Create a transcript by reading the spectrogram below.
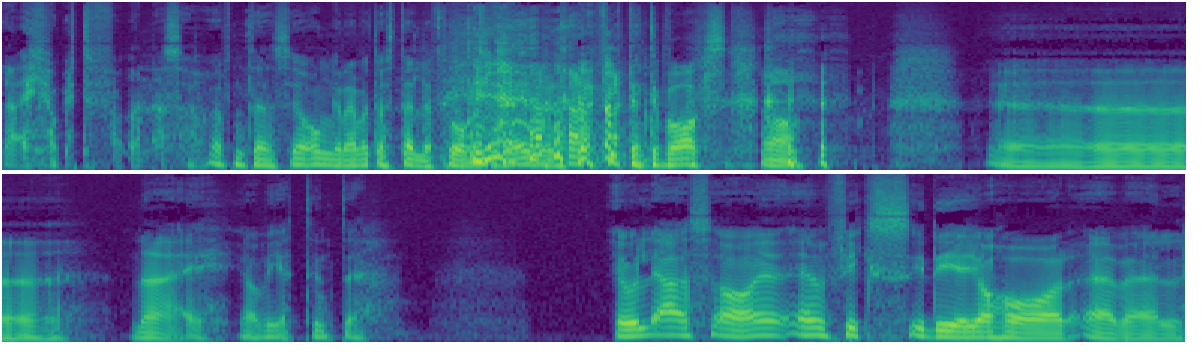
Nej, jag vet fan alltså. Jag vet inte ens. Jag ångrar att jag ställde frågan till dig nu när jag fick den tillbaks. Ja. Eh, nej, jag vet inte. Jo, alltså, en fix idé jag har är väl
